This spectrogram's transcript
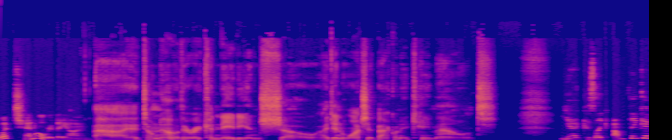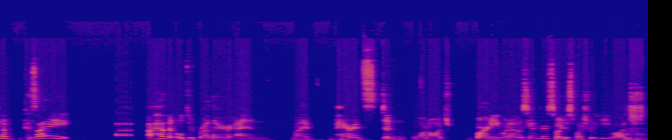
What channel were they on? i don't know they were a canadian show i didn't watch it back when it came out Yeah, because like I'm thinking of because I I have an older brother and my parents didn't want to watch Barney when I was younger, so I just watched what he watched, Mhm.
